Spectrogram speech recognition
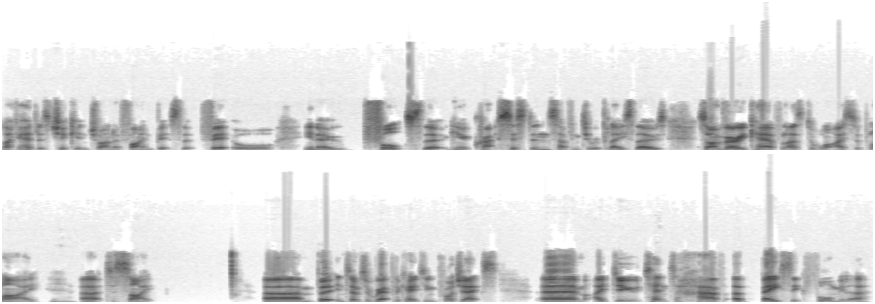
like a headless chicken trying to find bits that fit or you know faults that you know crack cisterns having to replace those. So i'm very careful as to what i supply mm. uh, to site. Um, but in terms of replicating projects um, i do tend to have a basic formula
